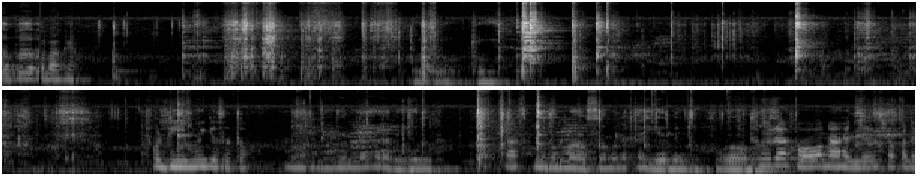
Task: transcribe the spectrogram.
আদার লাগে। ও ডিম হয়ে গেছে তো? মাছ খাইয়ে লাগবে তুই রাখো না হলে সকালে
